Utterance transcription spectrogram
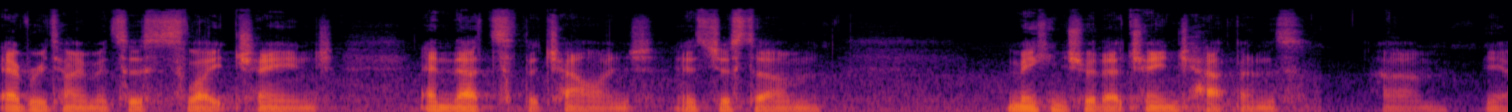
Every time it's a slight change, and that's the challenge. It's just um, making sure that change happens. Um, yeah.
